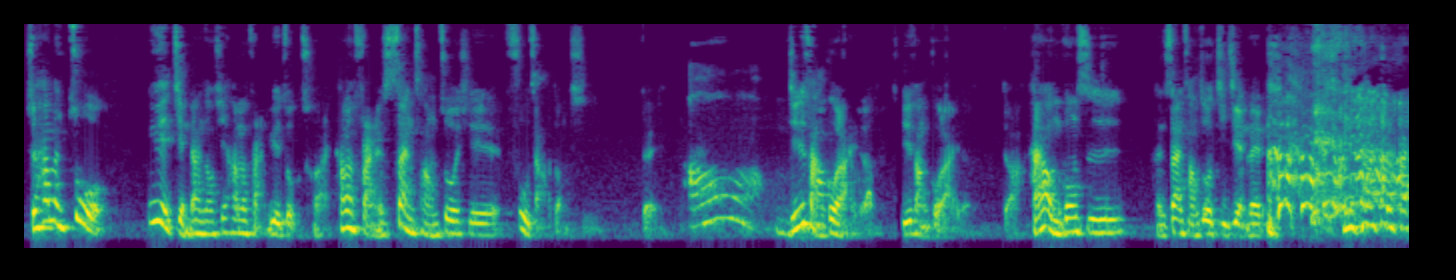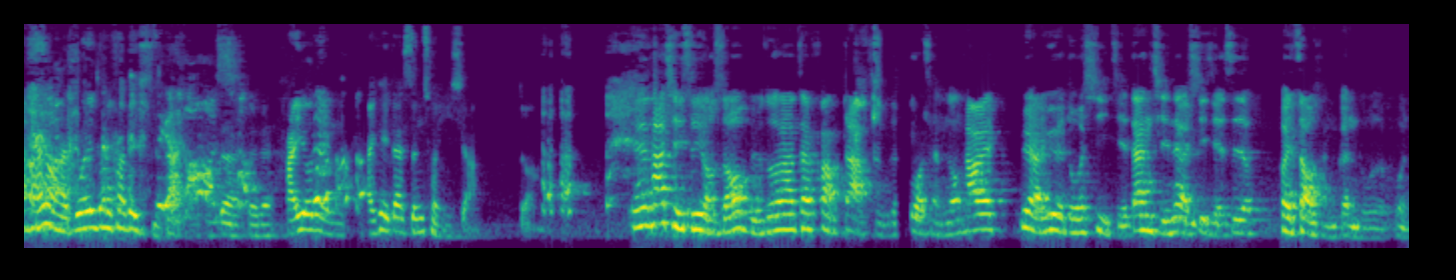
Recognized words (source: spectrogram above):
所以他们做越简单的东西，他们反而越做不出来，他们反而擅长做一些复杂的东西。对，哦，其实反过来的，其实反过来的，对吧？还好我们公司很擅长做极简类的，还好还不会这么快被取代。对对对，还有点还可以再生存一下，对吧？因为它其实有时候，比如说它在放大图的过程中，它会越来越多细节，但其实那个细节是会造成更多的混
